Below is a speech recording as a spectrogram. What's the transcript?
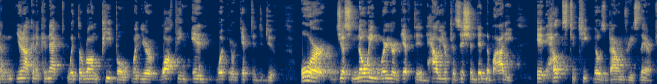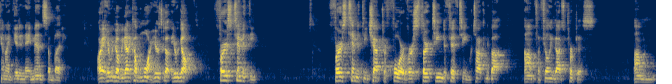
to you're not to connect with the wrong people when you're walking in what you're gifted to do or just knowing where you're gifted, how you're positioned in the body, it helps to keep those boundaries there. Can I get an amen, somebody? All right, here we go. We got a couple more. Here's go. Here we go. First Timothy. First Timothy chapter 4, verse 13 to 15. We're talking about um, fulfilling God's purpose. Um,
